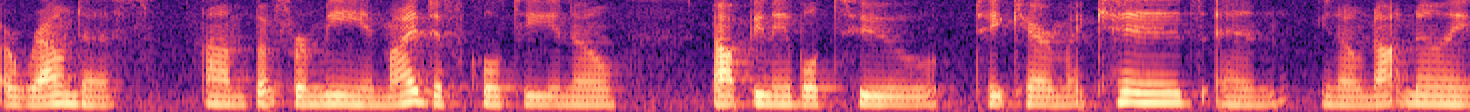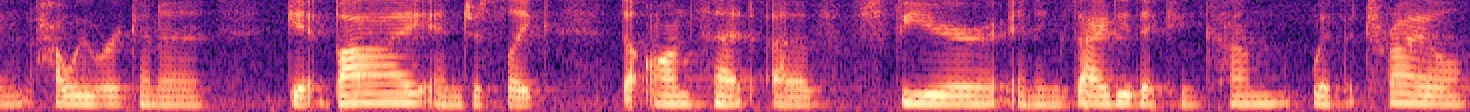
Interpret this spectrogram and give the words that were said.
around us. Um, but for me and my difficulty you know not being able to take care of my kids and you know not knowing how we were gonna get by and just like the onset of fear and anxiety that can come with a trial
